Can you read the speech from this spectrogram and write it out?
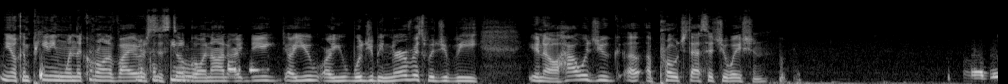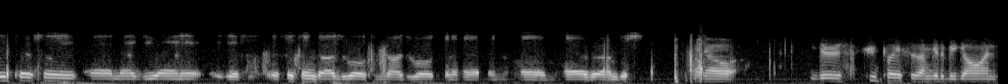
you know competing when the coronavirus is still going on are, do you, are you are you would you be nervous would you be you know how would you uh, approach that situation Uh, me personally, uh, my view on it is if if it's in God's will, it's in God's will, it's going to happen. Um, however, I'm just, you know, there's two places I'm going to be going.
